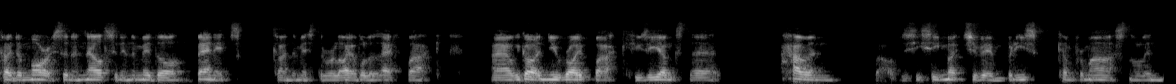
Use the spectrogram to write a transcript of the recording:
kind of Morrison and Nelson in the middle. Bennett's kind of missed a reliable at left back. Uh, we got a new right back who's a youngster. Haven't well, obviously seen much of him, but he's come from Arsenal and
